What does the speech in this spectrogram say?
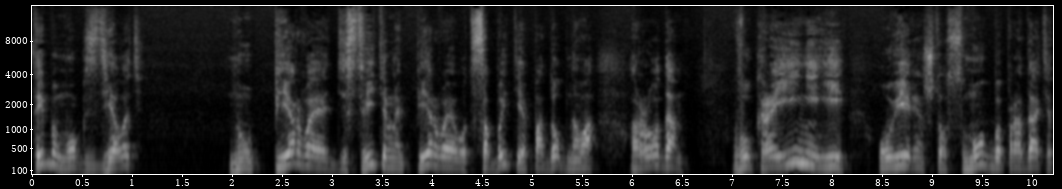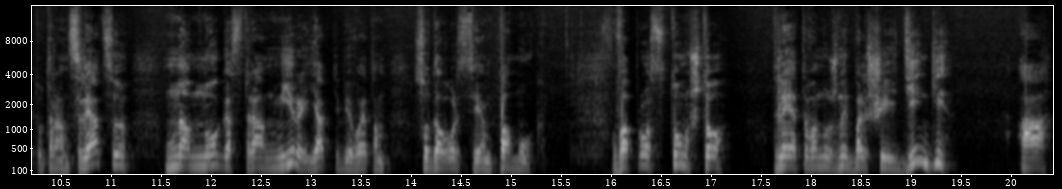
ты бы мог сделать ну, первое, действительно, первое вот событие подобного рода в Украине и уверен, что смог бы продать эту трансляцию на много стран мира, и я бы тебе в этом с удовольствием помог. Вопрос в том, что для этого нужны большие деньги, а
